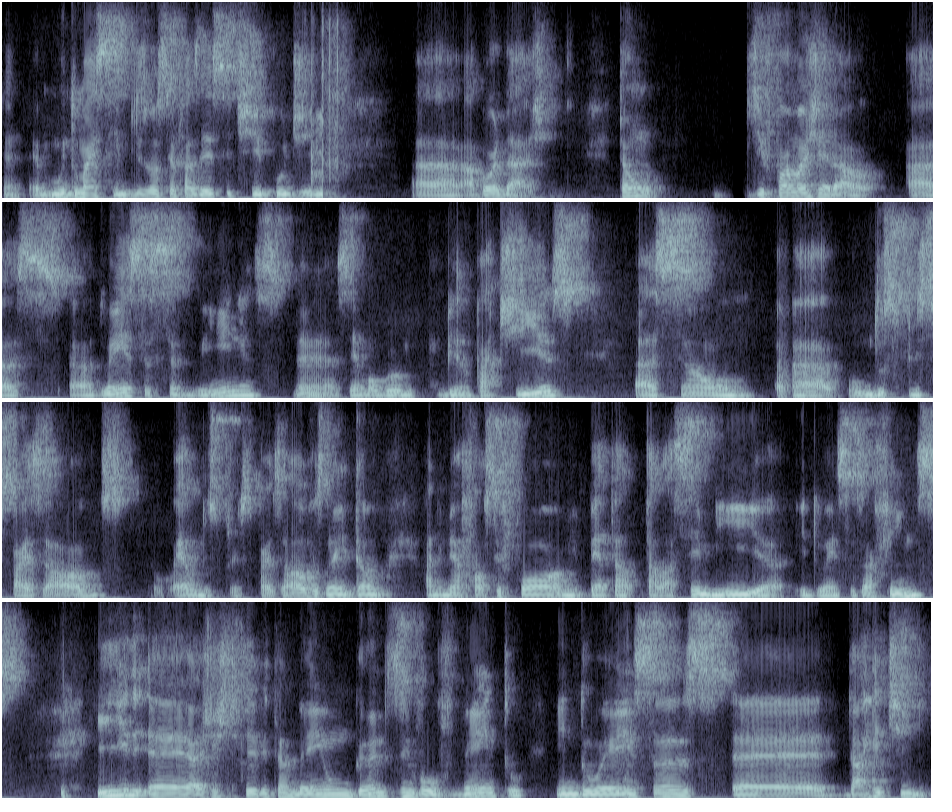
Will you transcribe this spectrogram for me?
né? É muito mais simples você fazer esse tipo de uh, abordagem. Então, de forma geral, as uh, doenças sanguíneas, né, as hemoglobinopatias, uh, são um dos principais alvos, é um dos principais alvos, né? Então, anemia falciforme, beta-talassemia e doenças afins. E é, a gente teve também um grande desenvolvimento em doenças é, da retina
